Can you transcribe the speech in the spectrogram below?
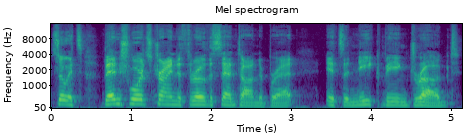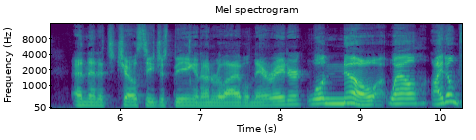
So it's Ben Schwartz trying to throw the scent onto Brett. It's Anik being drugged. And then it's Chelsea just being an unreliable narrator. Well, no. Well, I don't.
